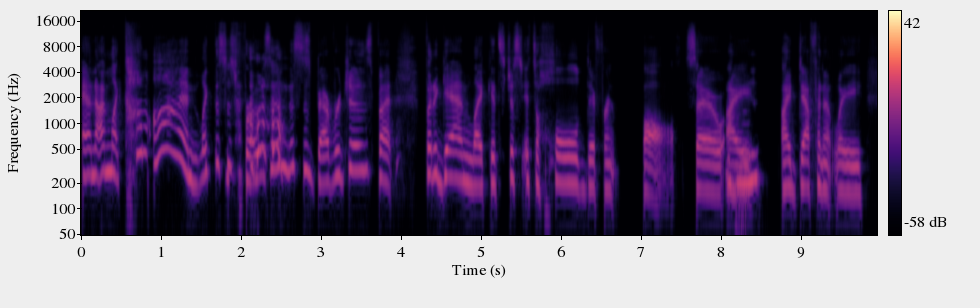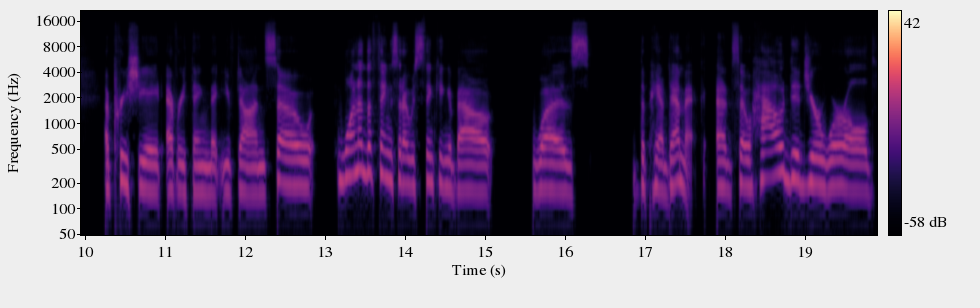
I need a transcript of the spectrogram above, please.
and I'm like, come on, like this is frozen, this is beverages, but but again, like it's just it's a whole different ball. So mm-hmm. I I definitely appreciate everything that you've done. So one of the things that I was thinking about was the pandemic. And so, how did your world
